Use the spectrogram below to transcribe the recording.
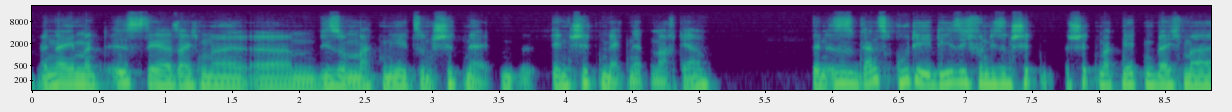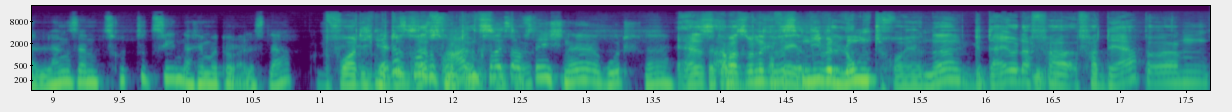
Wenn da jemand ist, der, sag ich mal, ähm, wie so ein Magnet, so ein Shit den Shit-Magnet macht, ja, dann ist es eine ganz gute Idee, sich von diesen Shit-Magneten gleich mal langsam zurückzuziehen, nach dem Motto, alles klar. Bevor dich Ja, mit das große Fadenkreuz auf sich, ne? Gut. Ne? Ja, das ist aber so eine gewisse Nibelungentreue, ne? Gedeih oder Ver Verderb. Ähm,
